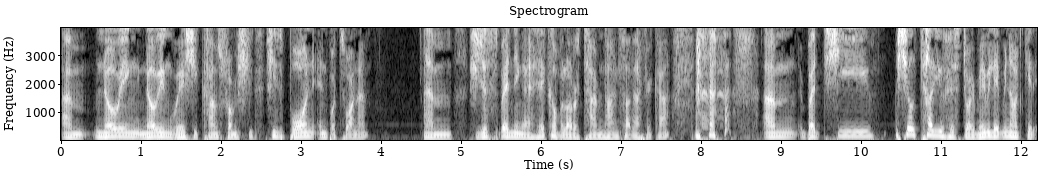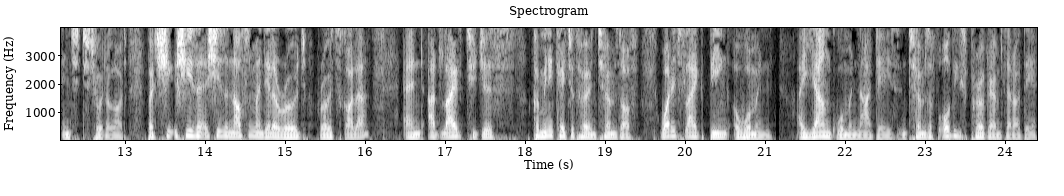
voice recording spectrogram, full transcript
um, knowing knowing where she comes from, she she's born in Botswana. Um, she's just spending a heck of a lot of time now in South Africa. um, but she, she'll tell you her story. Maybe let me not get into to it a lot, but she, she's a, she's a Nelson Mandela Rhodes, Rhodes scholar. And I'd like to just communicate with her in terms of what it's like being a woman, a young woman nowadays in terms of all these programs that are there.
